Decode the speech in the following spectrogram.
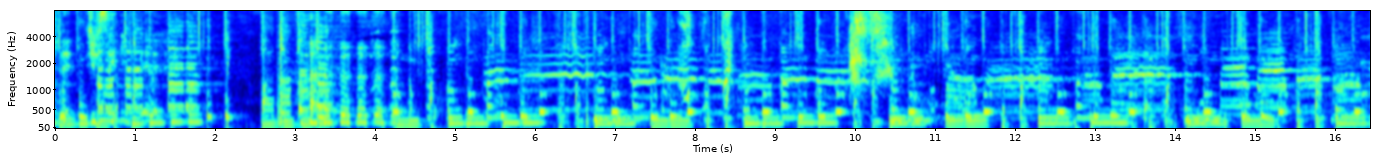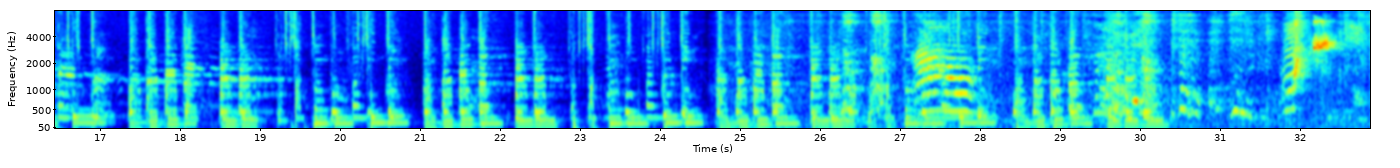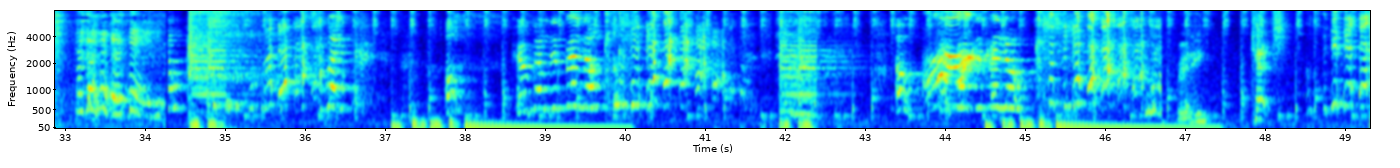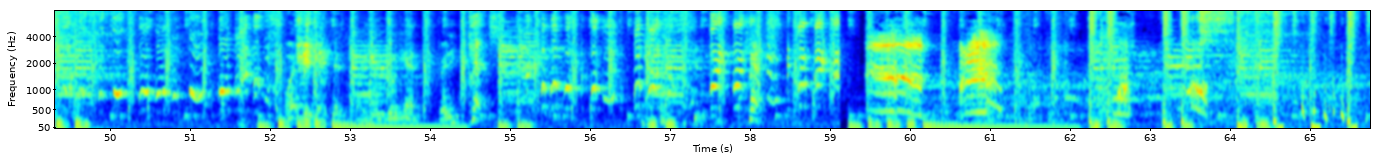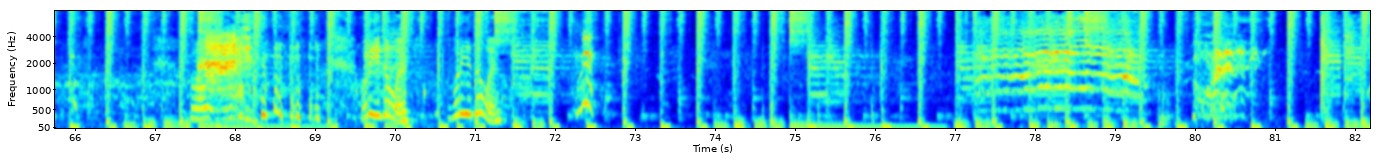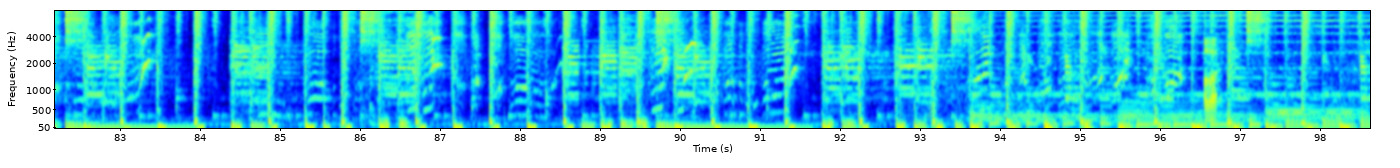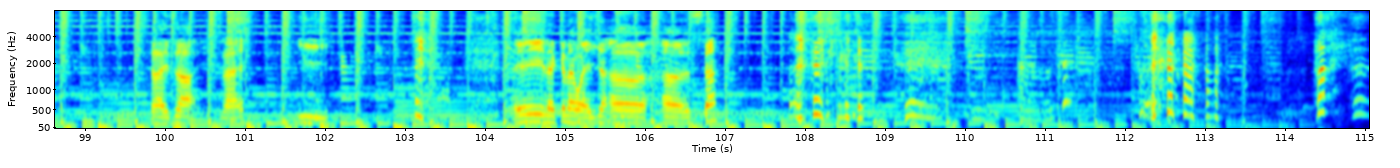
Did you see he did it? Ready? Catch! Catch. Okay, here we go again. Ready? Catch! catch! what are you doing? What are you doing? "好来，再来一次啊！来，一，哎，来跟他玩一下，二二三。嘿嘿嘿嘿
